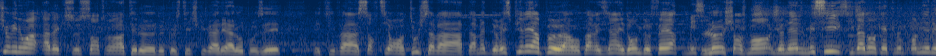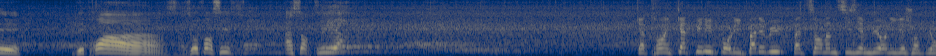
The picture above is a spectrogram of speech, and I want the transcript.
Turinois avec ce centre raté de, de Kostic qui va aller à l'opposé et qui va sortir en touche. Ça va permettre de respirer un peu hein, aux Parisiens et donc de faire Messi. le changement. Lionel Messi qui va donc être le premier des, des trois offensifs à sortir. 84 minutes pour lui, pas de but, pas de 126e but en Ligue des Champions,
